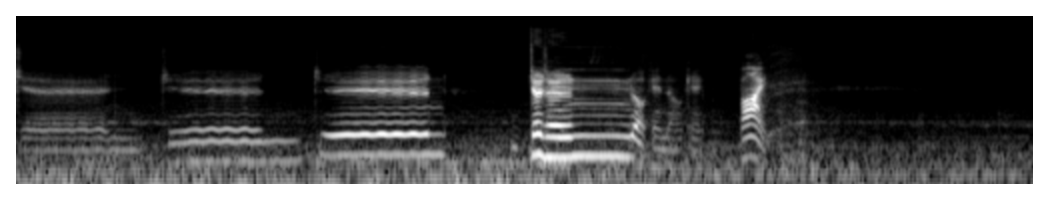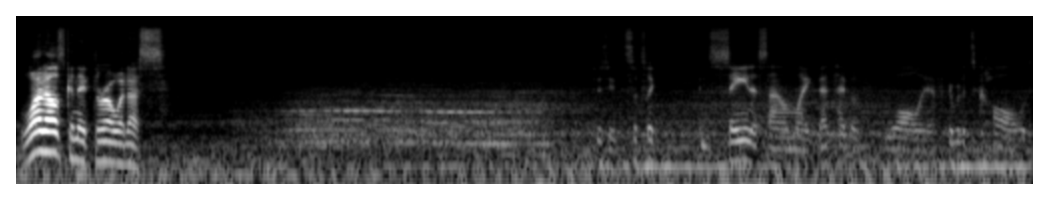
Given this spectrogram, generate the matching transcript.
Dun, dun, dun, dun, dun. Okay, no, okay. Fine. What else can they throw at us? Seriously, this looks like insane asylum, like that type of wall. I forget what it's called.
